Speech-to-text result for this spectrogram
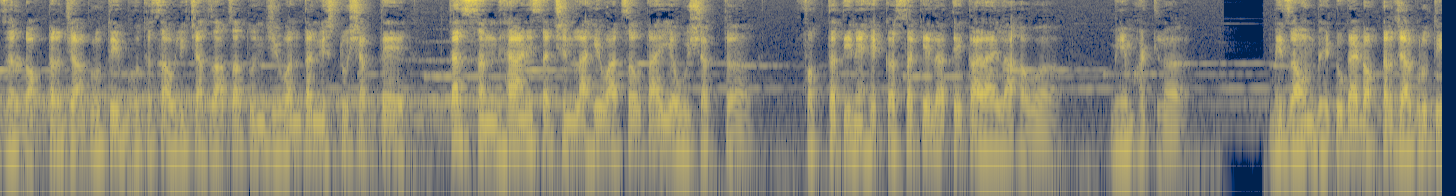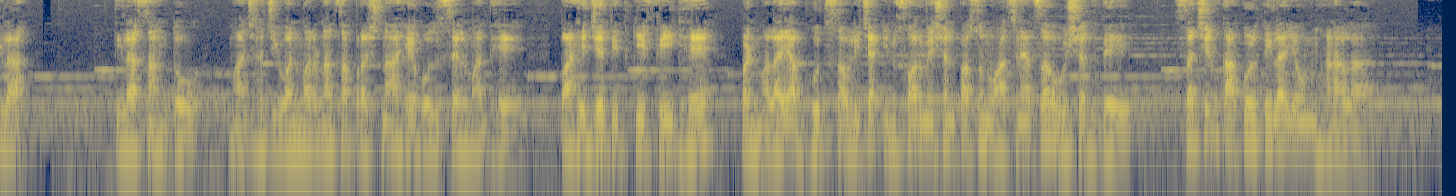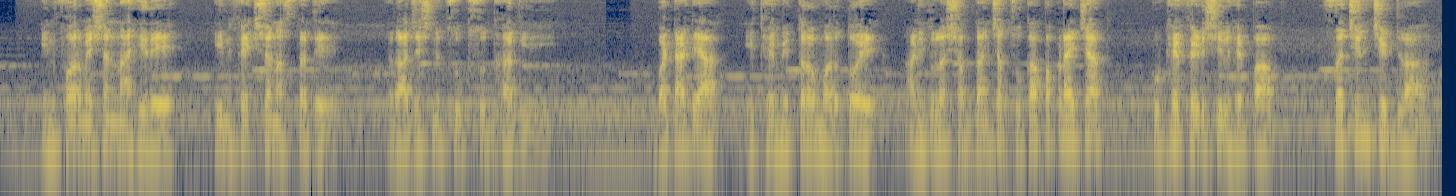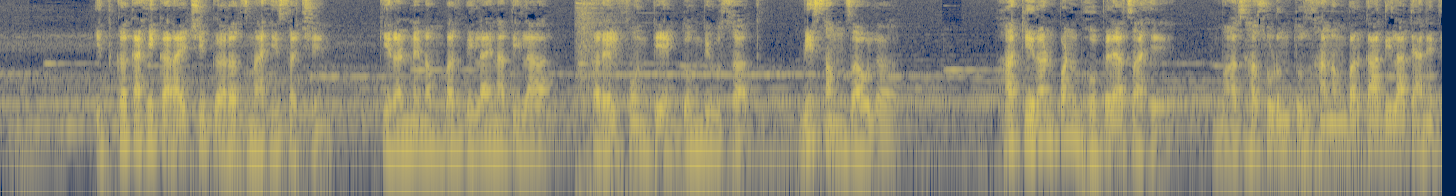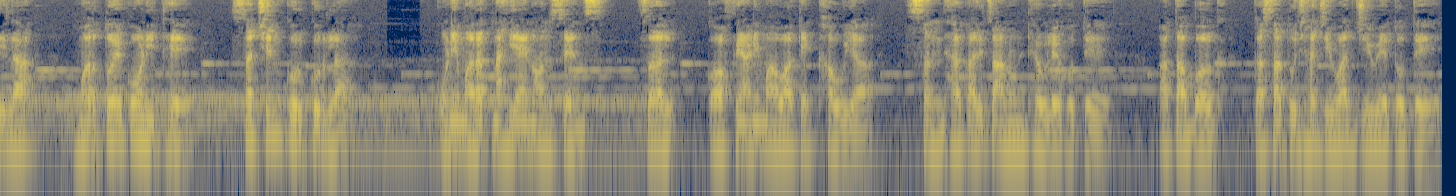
जर डॉक्टर जागृती भूतसावलीच्या जाचातून जिवंत निसटू शकते तर संध्या आणि सचिनलाही वाचवता येऊ शकतं. फक्त तिने हे कसं केलं ते कळायला हवं. मी म्हटलं मी जाऊन भेटू काय डॉक्टर जागृतीला? तिला सांगतो माझ्या जीवन मरणाचा प्रश्न आहे होलसेलमध्ये. पाहिजे तितकी फी घे पण मला या भूतसावलीच्या इन्फॉर्मेशनपासून वाचण्याचं औषध दे. सचिन काकुळतीला येऊन म्हणाला इन्फॉर्मेशन नाही रे इन्फेक्शन असतं ते. राजेशने चूक सुधारली. बटाट्या इथे मित्र मरतोय आणि तुला शब्दांच्या चुका पकडायच्यात? कुठे फेडशील हे पाप? सचिन चिडला. इतकं काही करायची गरज नाही सचिन. किरणने नंबर दिलाय ना तिला. करेल फोन ती एक दोन दिवसात. मी समजावलं. हा किरण पण भोपळ्याच आहे. माझा सोडून तुझा नंबर का दिला त्याने तिला? मरतोय कोण इथे? सचिन कुरकुरला. कोणी मरत नाही आहे नॉनसेन्स चल कॉफी आणि मावा केक खाऊया. संध्याकाळीच आणून ठेवले होते. आता बघ कसा तुझ्या जीवात जीव येतो ते.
